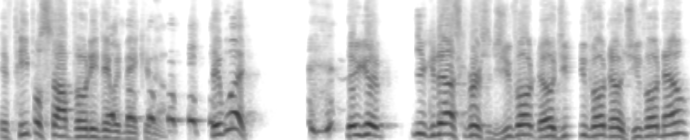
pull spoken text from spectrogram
If people stop voting, they would make it up. they would. They could, you could ask a person, "Did you vote? No. Did you vote? No. Did you vote? No."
